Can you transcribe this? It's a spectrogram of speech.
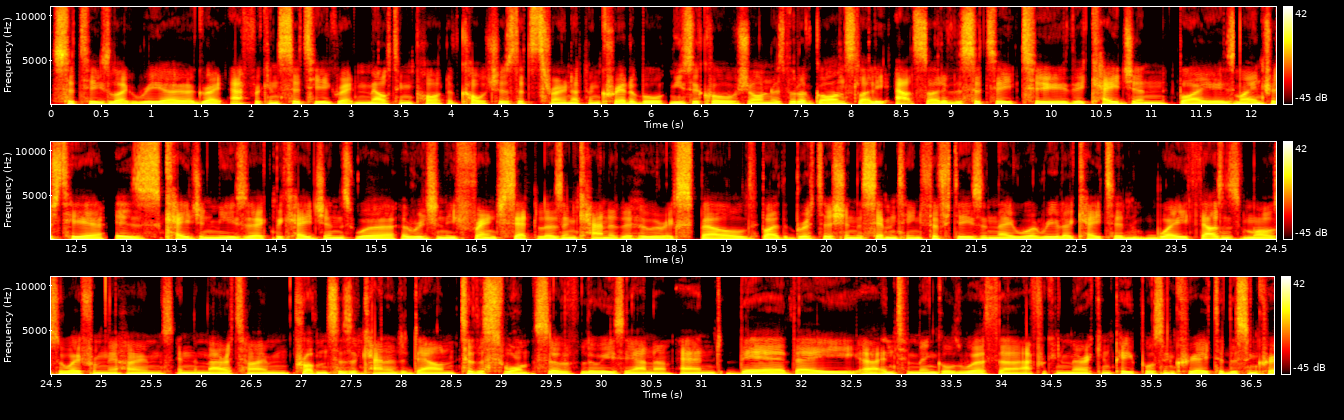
cities like Rio, a great African city, a great melting pot of cultures that's thrown up incredible musical genres. But I've gone slightly outside of the city to the Cajun bayous. My interest here is Cajun music. The Cajuns were originally French settlers in Canada who were expelled by the British in the 1750s and they were relocated way thousands of miles away from their homes in the maritime provinces of Canada down to the swamps of Louisiana. And there they uh, intermingled with uh, African American peoples and created this incredible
